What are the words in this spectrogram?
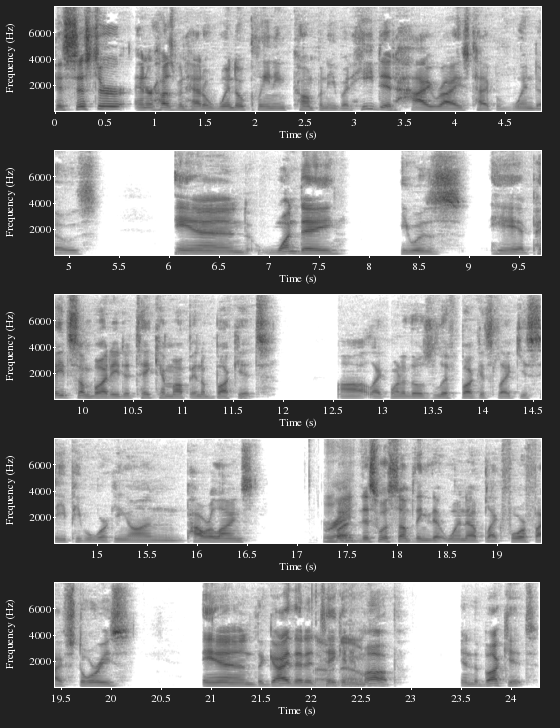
his sister and her husband had a window cleaning company, but he did high rise type of windows. And one day, he was he had paid somebody to take him up in a bucket, uh, like one of those lift buckets, like you see people working on power lines. Right. But this was something that went up like four or five stories. And the guy that had Oh, taken him up in the bucket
